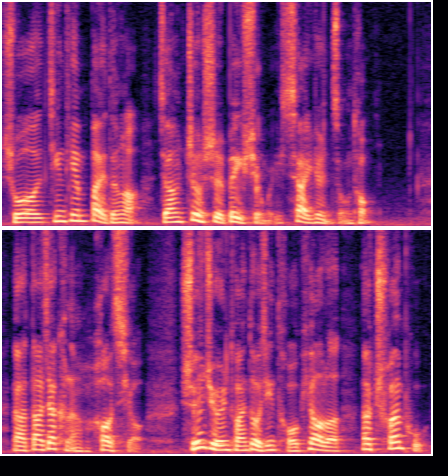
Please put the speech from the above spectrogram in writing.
说，今天拜登啊将正式被选为下一任总统。那大家可能很好奇哦，选举人团都已经投票了，那川普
